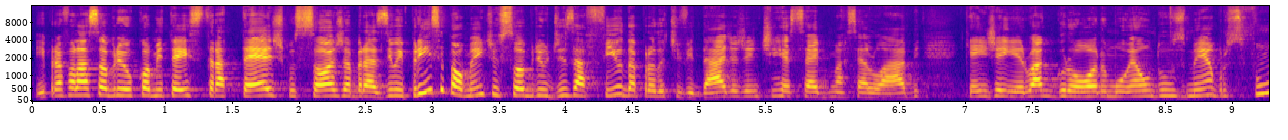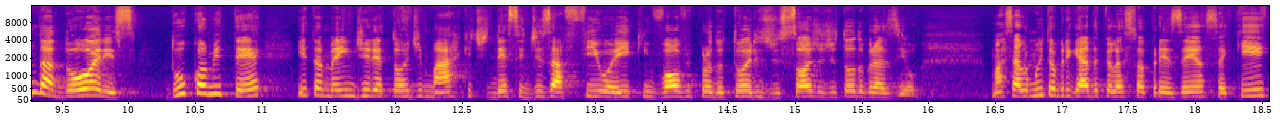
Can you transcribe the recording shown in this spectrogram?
E para falar sobre o Comitê Estratégico Soja Brasil e principalmente sobre o desafio da produtividade, a gente recebe Marcelo Abe, que é engenheiro agrônomo, é um dos membros fundadores do comitê e também diretor de marketing desse desafio aí que envolve produtores de soja de todo o Brasil. Marcelo, muito obrigada pela sua presença aqui,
